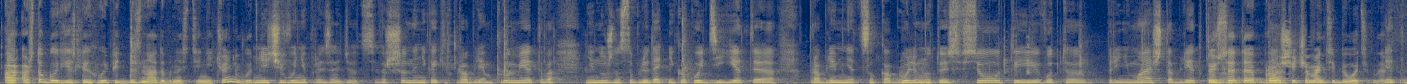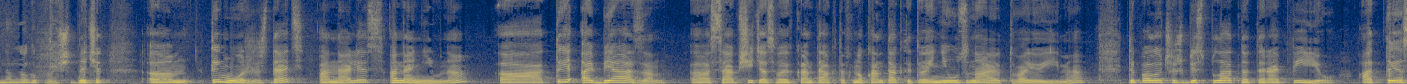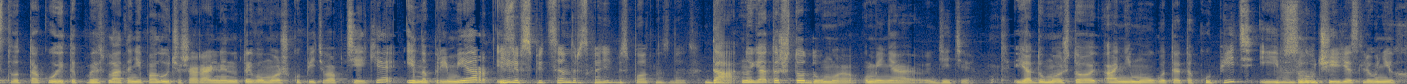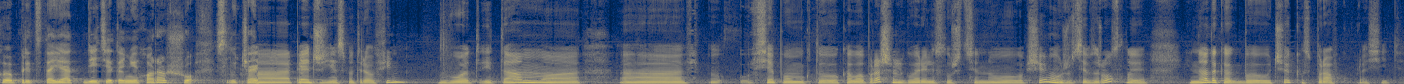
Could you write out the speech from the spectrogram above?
А, а что будет, если их выпить без надобности? Ничего не будет? Ничего не произойдет, совершенно никаких проблем. Кроме этого, не нужно соблюдать никакой диеты, проблем нет с алкоголем. Угу. Ну, то есть все ты вот э, принимаешь таблетку. То есть это проще, да. чем антибиотик? Да, это намного проще. Да. Значит, э, ты можешь сдать анализ анонимно, э, ты обязан э, сообщить о своих контактах, но контакты твои не узнают твое имя. Ты получишь бесплатно терапию а тест вот такой ты бесплатно не получишь оральный, но ты его можешь купить в аптеке. И, например... Или из... в спеццентр сходить бесплатно сдать. Да, но я-то что думаю? У меня дети. Я думаю, что они могут это купить, и ну, в да. случае, если у них предстоят дети, это нехорошо. Случайно. А, опять же, я смотрел фильм вот, и там а, все, по-моему, кто кого опрашивали, говорили, слушайте, ну вообще мы уже все взрослые, и надо как бы у человека справку просить.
